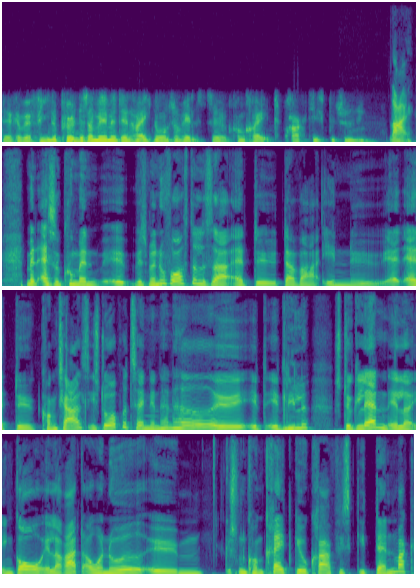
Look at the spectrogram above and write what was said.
der kan være fint at pynte sig med, men den har ikke nogen som helst øh, konkret praktisk betydning. Nej, men altså kunne man, øh, hvis man nu forestillede sig, at øh, der var en, øh, at, øh, kong Charles i Storbritannien, han havde øh, et, et lille stykke land, eller en gård, eller ret over noget, øh, sådan konkret geografisk i Danmark.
